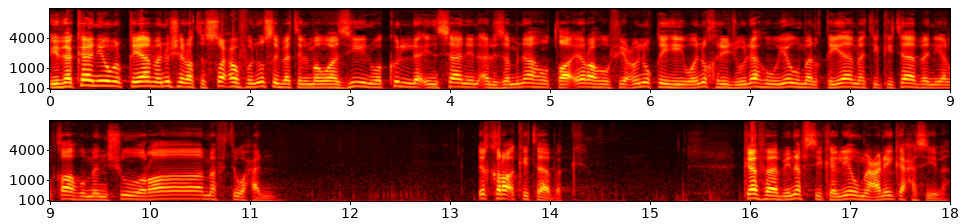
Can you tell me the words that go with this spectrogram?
إذا كان يوم القيامة نشرت الصحف ونصبت الموازين وكل إنسان ألزمناه طائره في عنقه ونخرج له يوم القيامة كتابا يلقاه منشورا مفتوحا. اقرأ كتابك. كفى بنفسك اليوم عليك حسيبة.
